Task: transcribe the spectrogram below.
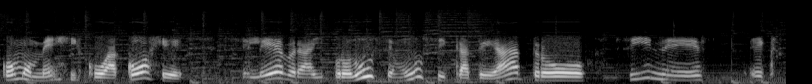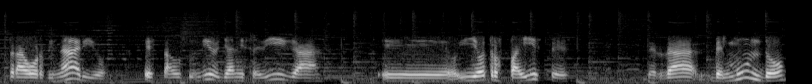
cómo México acoge, celebra y produce música, teatro, cine, extraordinario. Estados Unidos, ya ni se diga, eh, y otros países, ¿verdad?, del mundo,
